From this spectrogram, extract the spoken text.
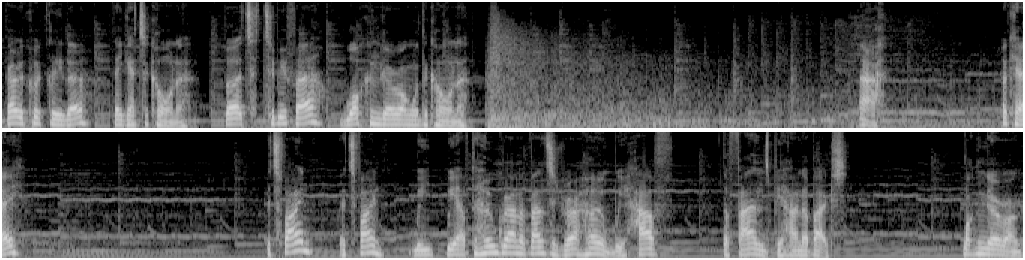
Very quickly though, they get a corner. But to be fair, what can go wrong with the corner? Ah. Okay. It's fine. It's fine. We we have the home ground advantage. We're at home. We have the fans behind our backs. What can go wrong?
